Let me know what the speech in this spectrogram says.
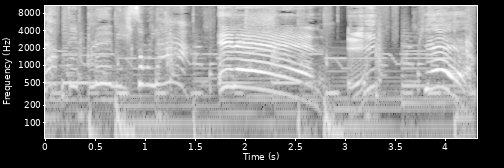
Leurs tes plumes, ils sont là. Hélène Et Pierre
